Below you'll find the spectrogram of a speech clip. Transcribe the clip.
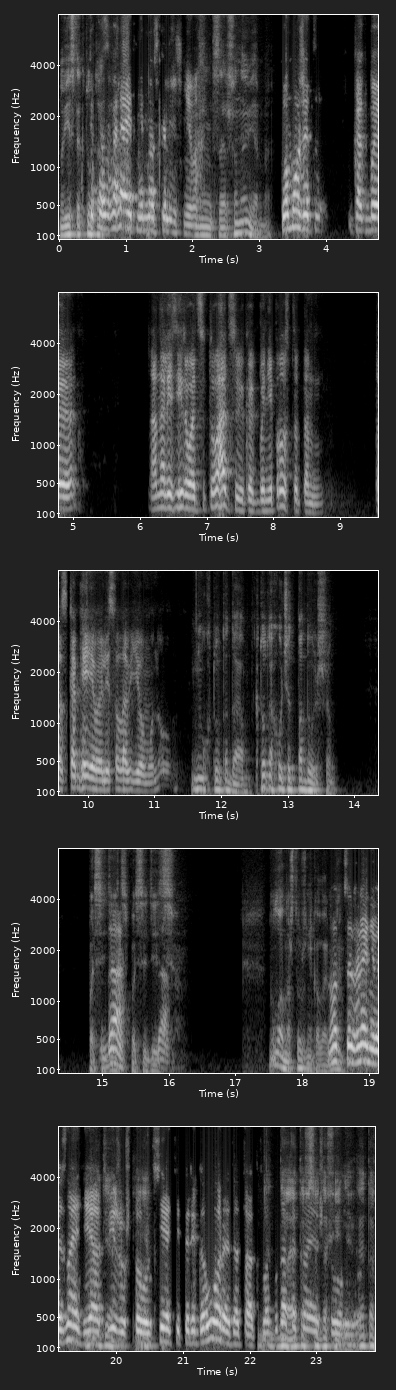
ну, если Это кто-то... позволяет немножко лишнего. Совершенно верно. Кто может как бы анализировать ситуацию, как бы не просто там по Скобееву или Соловьему. Ну, Ну, кто-то, да. Кто-то хочет подольше посидеть, Да, посидеть. да. Ну, ладно, что же, Николай. но, мы- к сожалению, вы знаете, я Ну, это- вижу, что все эти переговоры, это так, лабуда Да, это такая, всё что. Это мне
